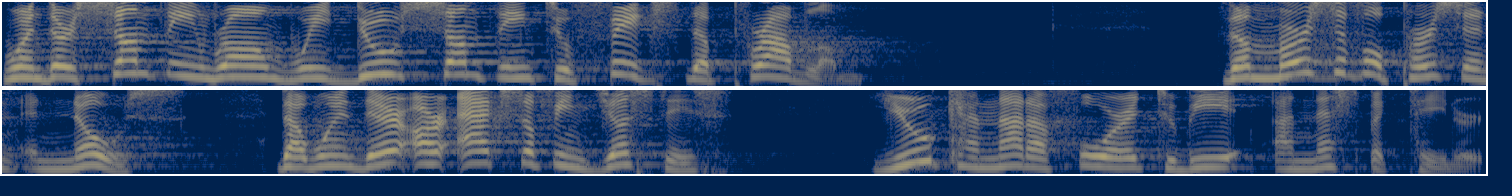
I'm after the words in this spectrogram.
When there's something wrong, we do something to fix the problem. The merciful person knows that when there are acts of injustice, you cannot afford to be an spectator.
